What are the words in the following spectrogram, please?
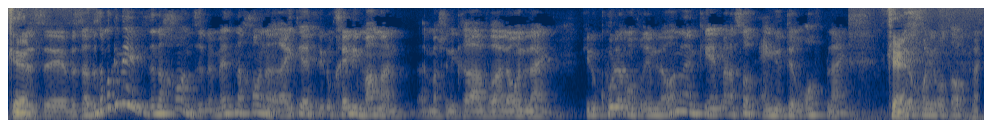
כן. וזה, וזה, וזה מגניב, זה נכון, זה באמת נכון, ראיתי אפילו חלי ממן, מה שנקרא, עברה לאונליין. כאילו כולם עוברים לאונליין כי אין מה לעשות, אין יותר אופליין. כן. לא יכול לראות אופליין,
